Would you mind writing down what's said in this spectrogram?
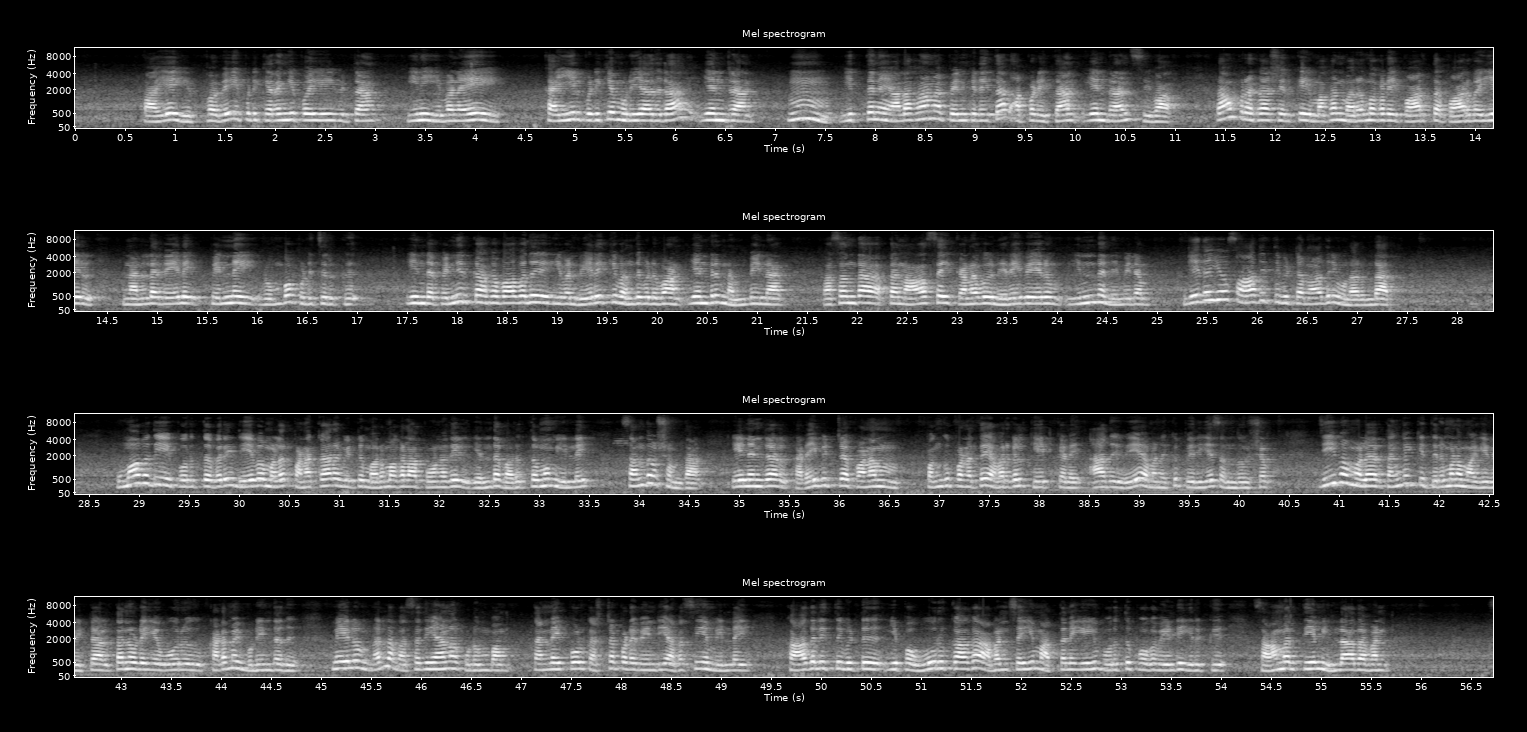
பைய இப்பவே இப்படி கிறங்கி போய் விட்டான். இனி இவனை கையில் பிடிக்க முடியாதுடா? என்றான். ம் இத்தனை அழகான பெண் கிடைத்தால் அப்படித்தான் என்றான் சிவா. ராம் பிரகாஷிற்கு மகன் மருமகளை பார்த்த பார்வையில் நல்ல வேலை பெண்ணை ரொம்ப பிடிச்சிருக்கு. இந்த பெண்ணிற்காகவாவது இவன் வேலைக்கு வந்து விடுவான் என்று நம்பினார். வசந்தா தன் ஆசை கனவு நிறைவேறும் இந்த நிமிடம் எதையோ சாதித்து விட்ட மாதிரி உணர்ந்தார். உமாவதியை பொறுத்தவரை தேவமலர் பணக்கார வீட்டு மருமகளா போனதில் எந்த வருத்தமும் இல்லை. சந்தோஷம்தான். ஏனென்றால் கடைவிற்ற பணம் பங்கு பணத்தை அவர்கள் கேட்கலை. அதுவே அவனுக்கு பெரிய சந்தோஷம். ஜீவமலர் தங்கைக்கு திருமணமாகிவிட்டால் தன்னுடைய ஒரு கடமை முடிந்தது. மேலும் நல்ல வசதியான குடும்பம். தன்னை போல் கஷ்டப்பட வேண்டிய அவசியம் இல்லை. காதலித்து விட்டு இப்போ ஊருக்காக அவன் செய்யும் அத்தனையையும் பொறுத்து போக வேண்டி இருக்கு சாமர்த்தியம் இல்லாதவன்.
